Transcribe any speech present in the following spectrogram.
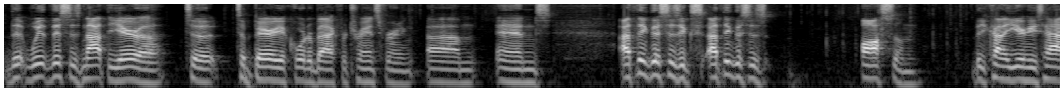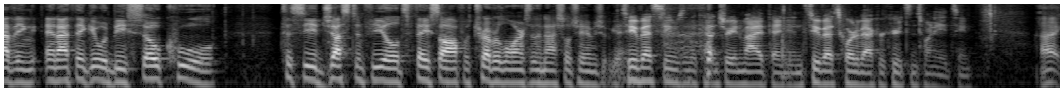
that we, this is not the era to to bury a quarterback for transferring. Um, and I think this is ex- I think this is awesome, the kind of year he's having, and I think it would be so cool to see Justin Fields face off with Trevor Lawrence in the national championship game. Two best teams in the country, in my opinion. Two best quarterback recruits in 2018. Uh,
